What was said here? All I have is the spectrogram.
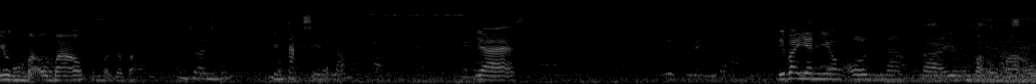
Yung bao-bao, kumbaga ba? Saan ba? Yung taxi. Yes. Di ba yan yung old na car, yung bao-bao?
